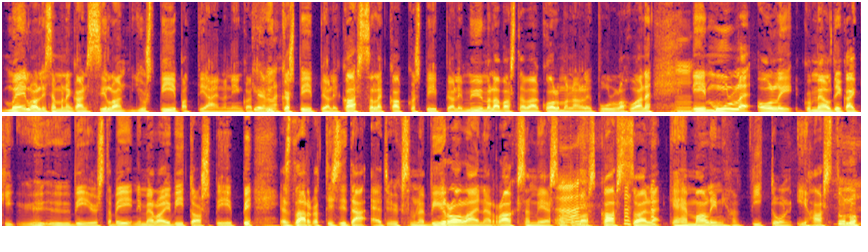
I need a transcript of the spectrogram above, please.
meillä oli semmoinen kanssa silloin just piipatti aina, niin kuin, että Kyllä. ykköspiippi oli kassalle, kakkospiippi oli myymälä vastaava ja kolmannen oli pullohuone. Mm. Niin mulle oli, kun me oltiin kaikki hy- hyviä ystäviä, niin meillä oli vitospiippi, ja se tarkoitti sitä, että yksi semmoinen virolainen raksamies on tulossa kassoille, kehen mä olin ihan vitun ihastunut.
